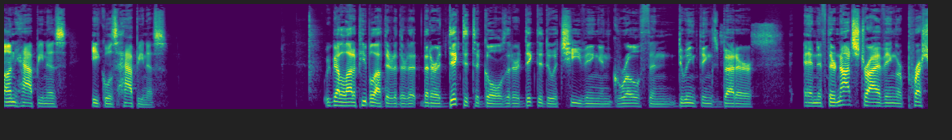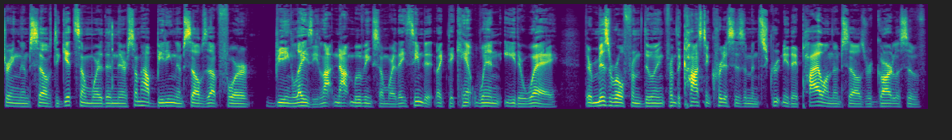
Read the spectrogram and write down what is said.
unhappiness equals happiness. We've got a lot of people out there that are, that are addicted to goals, that are addicted to achieving and growth and doing things better. And if they're not striving or pressuring themselves to get somewhere, then they're somehow beating themselves up for being lazy, not not moving somewhere. They seem to like they can't win either way. They're miserable from doing from the constant criticism and scrutiny they pile on themselves, regardless of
